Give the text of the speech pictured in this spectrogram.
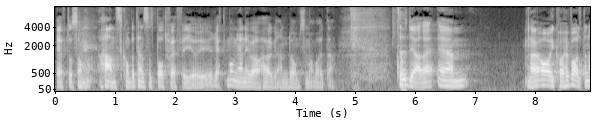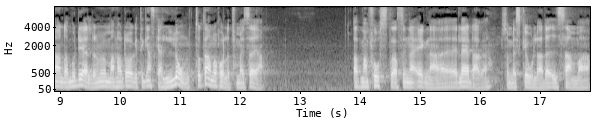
Eftersom hans kompetens som sportchef är ju rätt många nivåer högre än de som har varit där tidigare. Ehm, AIK har ju valt den andra modellen och man har dragit det ganska långt åt andra hållet får man ju säga. Att man fostrar sina egna eh, ledare som är skolade i samma,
